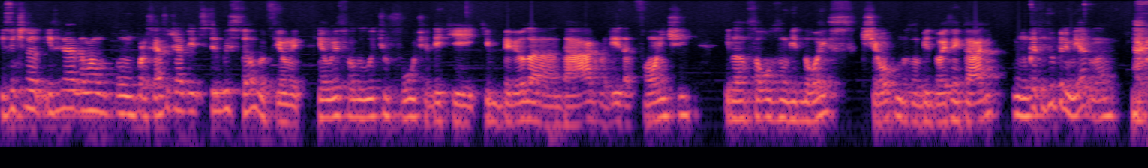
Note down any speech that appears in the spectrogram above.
Isso, isso era um, um processo já de distribuição do filme. Tem o isso do Lúcio Fulci ali, que, que bebeu da, da água ali, da fonte, e lançou o Zumbi 2, que chegou como Zumbi 2 na Itália. E nunca teve o primeiro, né?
